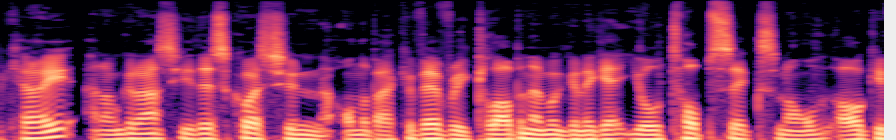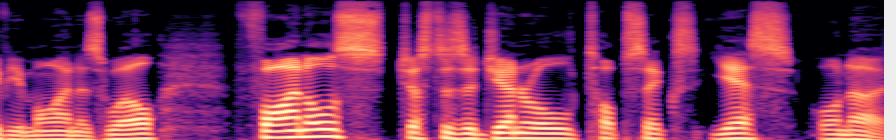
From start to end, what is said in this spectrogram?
Okay, and I'm going to ask you this question on the back of every club, and then we're going to get your top six, and I'll, I'll give you mine as well. Finals, just as a general top six, yes or no?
